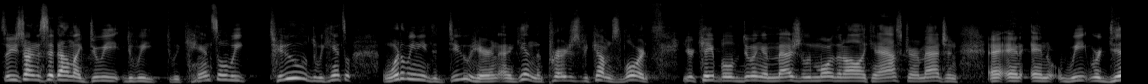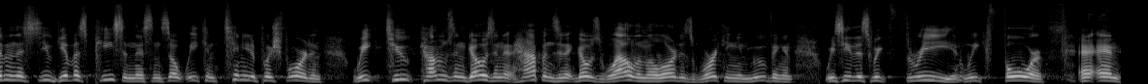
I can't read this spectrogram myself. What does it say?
So you're starting to sit down like, do we, do we, do we cancel week two? Do we cancel? What do we need to do here? And again, the prayer just becomes, Lord, you're capable of doing immeasurably more than all I can ask or imagine. And, and, and we, we're giving this to you. Give us peace in this. And so we continue to push forward. And week two comes and goes, and it happens, and it goes well, and the Lord is working and moving. And we see this week three and week four. And, and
